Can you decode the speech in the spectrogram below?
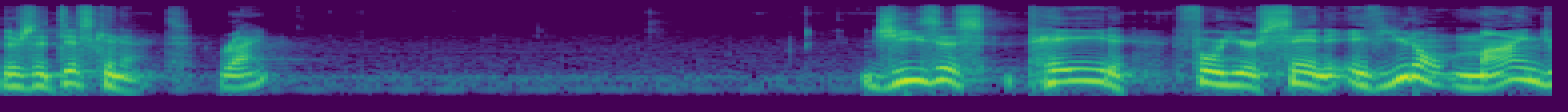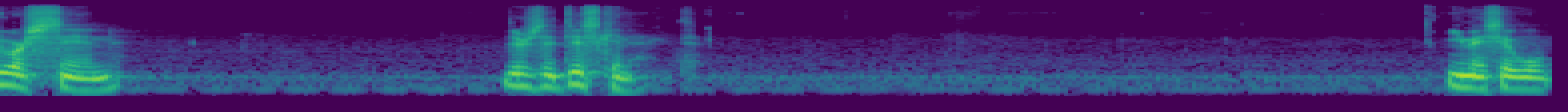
there's a disconnect, right? Jesus paid for your sin. If you don't mind your sin, there's a disconnect. You may say, well,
